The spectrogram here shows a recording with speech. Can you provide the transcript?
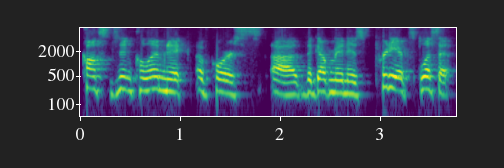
Konstantin Kilimnik, of course, uh, the government is pretty explicit,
